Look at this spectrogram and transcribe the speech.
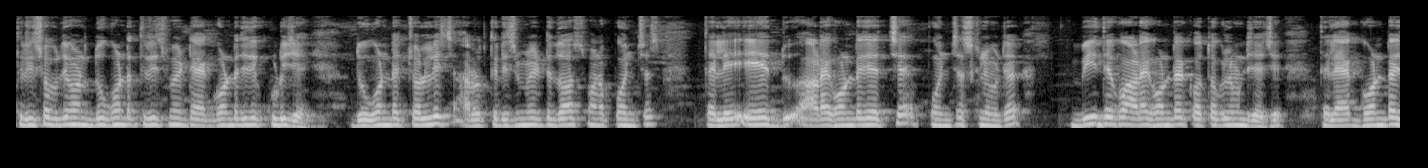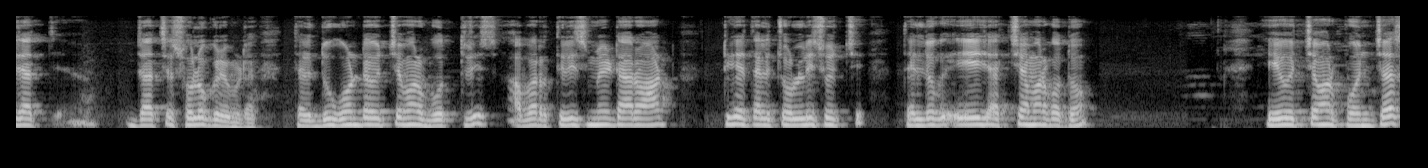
তিরিশ অবধি মানে দু ঘণ্টা তিরিশ মিনিট, এক ঘণ্টা যদি কুড়ি যায়, দু ঘণ্টা চল্লিশ, আরও তিরিশ মিনিটে দশ মানে পঞ্চাশ, তাহলে এ আড়াই ঘণ্টা যাচ্ছে পঞ্চাশ কিলোমিটার। বি দেখো আড়াই ঘন্টায় কত কিলোমিটার যাচ্ছে? তাহলে এক ঘন্টায় যাচ্ছে যাচ্ছে ষোলো কিলোমিটার। তাহলে দু ঘন্টায় হচ্ছে আমার বত্রিশ, আবার তিরিশ মিনিট আরও আট, ঠিক আছে? তাহলে চল্লিশ হচ্ছে। তাহলে দেখো এ যাচ্ছে আমার কত? এ হচ্ছে আমার পঞ্চাশ,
